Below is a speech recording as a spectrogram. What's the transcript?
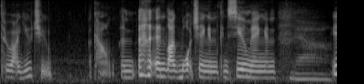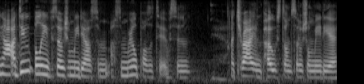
through our YouTube account and and like watching and consuming and Yeah. you know, I do believe social media has some has some real positives and I try and post on social media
